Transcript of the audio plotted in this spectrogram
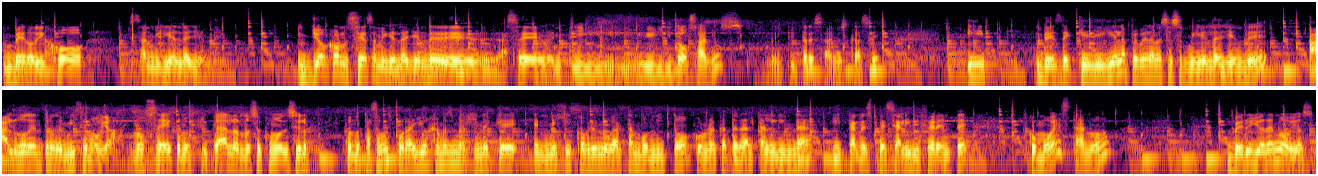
Vero dijo, San Miguel de Allende. Yo conocí a San Miguel de Allende hace 22 años, 23 años casi, y desde que llegué la primera vez a San Miguel de Allende, algo dentro de mí se movió. No sé cómo explicarlo, no sé cómo decirlo. Cuando pasamos por ahí, yo jamás imaginé que en México habría un lugar tan bonito, con una catedral tan linda y tan especial y diferente como esta, ¿no? Vero y yo de novios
